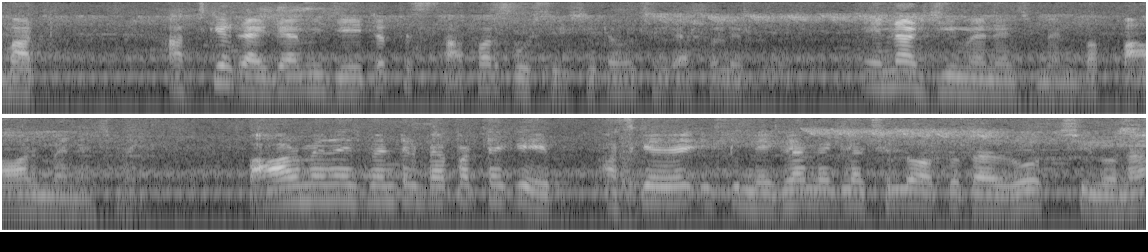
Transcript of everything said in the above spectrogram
বাট আজকের রাইডে আমি যেটাতে সাফার করছি সেটা হচ্ছে আসলে এনার্জি ম্যানেজমেন্ট বা পাওয়ার ম্যানেজমেন্ট পাওয়ার ম্যানেজমেন্টের ব্যাপারটাকে আজকে একটু মেঘলা মেঘলা ছিল, অতটা রোদ ছিল না।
